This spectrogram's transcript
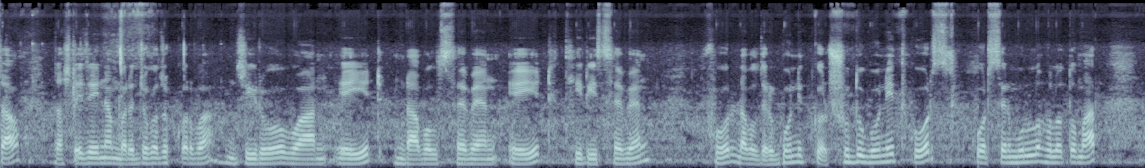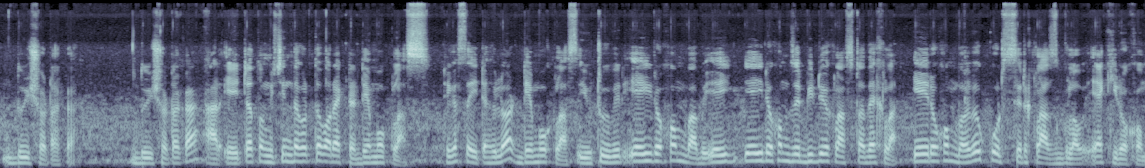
চাও জাস্ট এই যে এই নাম্বারে যোগাযোগ করবা, zero one eight double seven eight three seven four double zero. গণিত কোর্স শুধু গণিত কোর্স কোর্সের মূল্য হলো তোমার দুইশো টাকা। দুইশো টাকা, আর এইটা তুমি চিন্তা করতে পারো একটা ডেমো ক্লাস ঠিক আছে? এইটা হলো ডেমো ক্লাস ইউটিউবের এই রকমভাবে, এই এই রকম যে ভিডিও ক্লাসটা দেখলা, এই রকমভাবেও কোর্সের ক্লাসগুলোও একই রকম।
